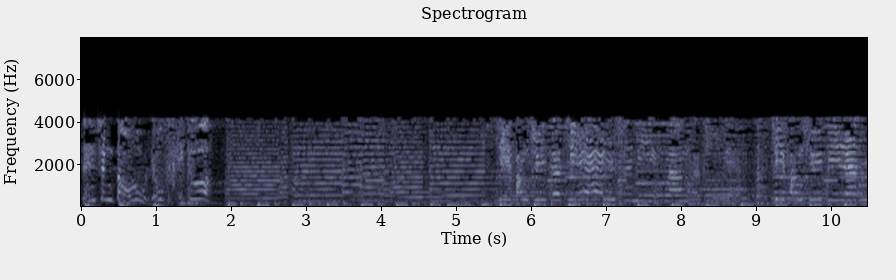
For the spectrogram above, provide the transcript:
人生道路留凯歌。解放区的天是明朗的天，解放区的人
